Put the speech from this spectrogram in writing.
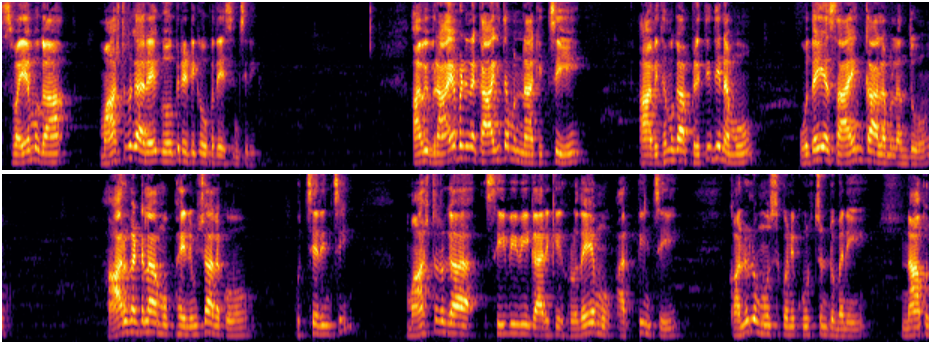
స్వయముగా మాస్టర్ గారే గోపిరెడ్డికి ఉపదేశించిరి. అవి వ్రాయబడిన కాగితము నాకిచ్చి ఆ విధముగా ప్రతిదినము ఉదయ సాయంకాలములందు ఆరు గంటల ముప్పై నిమిషాలకు ఉచ్చరించి మాస్టర్గా సివివి గారికి హృదయము అర్పించి కనులు మూసుకొని కూర్చుండుమని నాకు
